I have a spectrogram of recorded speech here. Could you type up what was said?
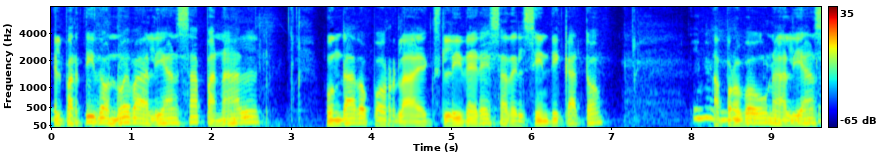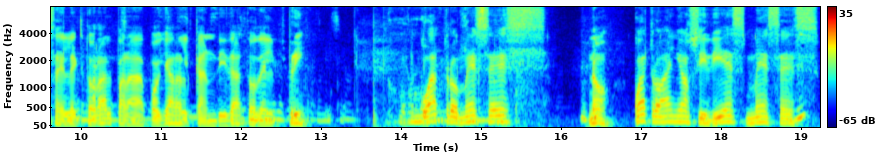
el partido Nueva Alianza Panal, fundado por la ex lideresa del sindicato, aprobó una alianza electoral para apoyar al candidato del PRI. Cuatro meses, no, cuatro años y diez meses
